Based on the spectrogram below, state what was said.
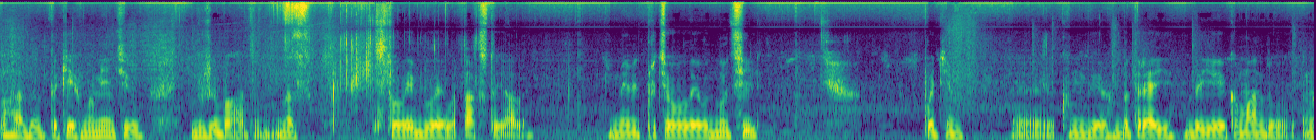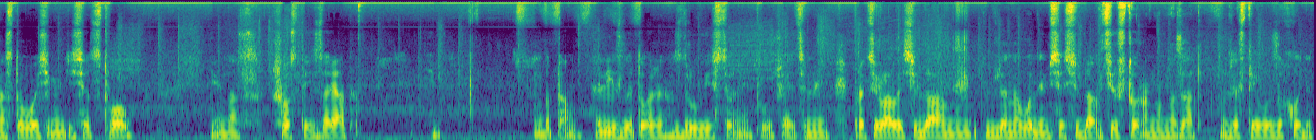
Багато таких моментів дуже багато. У нас стволи були, отак стояли. Ми відпрацьовували одну ціль, потім е, командир батареї дає команду на 180 ствол. І у нас шостий заряд. Бо там лізли теж з другої сторони, виходить. Ми працювали сюди, ми вже наводимося сюди, в цю сторону назад, вже з тилу заходять.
